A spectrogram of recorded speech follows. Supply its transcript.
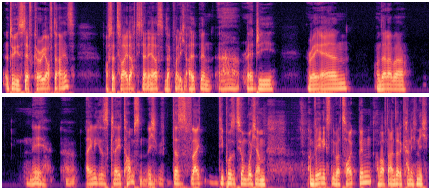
Natürlich ist Steph Curry auf der Eins. Auf der Zwei dachte ich dann erst, gesagt, weil ich alt bin, ah, Reggie, Ray Allen, und dann aber, nee, äh, eigentlich ist es Clay Thompson. Ich, das ist vielleicht die Position, wo ich am, am wenigsten überzeugt bin, aber auf der einen Seite kann ich nicht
